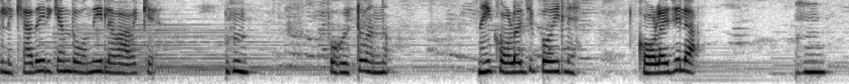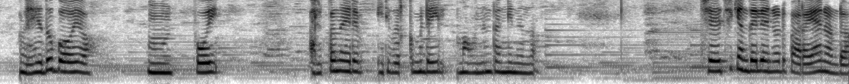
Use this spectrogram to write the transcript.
വിളിക്കാതെ ഇരിക്കാൻ തോന്നിയില്ല വാവയ്ക്ക്. പോയിട്ട് വന്നു. നീ കോളേജിൽ പോയില്ലേ? കോളേജിലാ. വേദു പോയോ? പോയി. അല്പനേരം ഇരുവർക്കുമിടയിൽ മൗനം തങ്ങി നിന്നു. ചേച്ചിക്ക് എന്തെങ്കിലും എന്നോട് പറയാനുണ്ടോ?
